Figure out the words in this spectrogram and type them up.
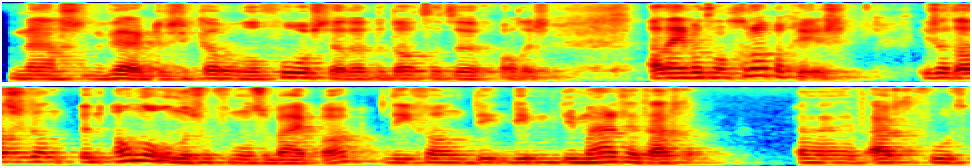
naast het werk. Dus ik kan me wel voorstellen dat dat het geval is. Alleen wat wel grappig is, is dat als ik dan een ander onderzoek van ons erbij pak, die, van, die, die, die Maarten heeft, uitge, heeft uitgevoerd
